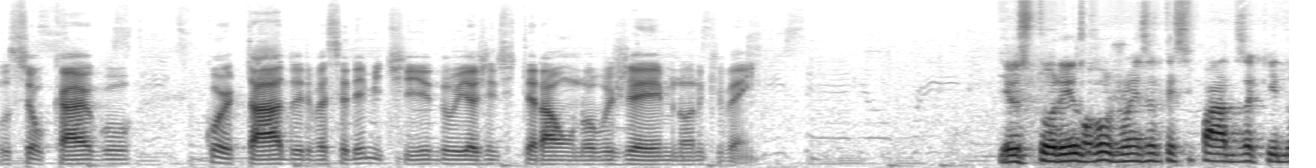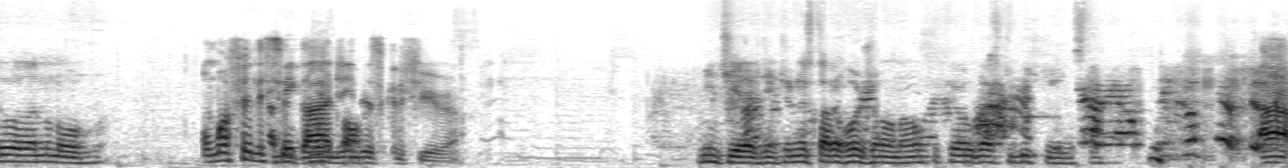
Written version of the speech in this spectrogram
o seu cargo cortado, ele vai ser demitido e a gente terá um novo GM no ano que vem? Eu estourei os rojões antecipados aqui do ano novo. Uma felicidade indescritível. Mentira, gente, eu não estouro rojão não, porque eu gosto de bichinhos. Tá? Ah,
